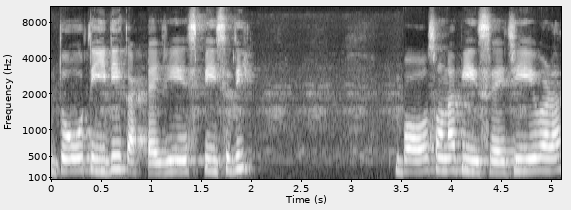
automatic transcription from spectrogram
ਦੋ ਤੀਹ ਦੀ ਕੱਟ ਹੈ ਜੀ ਇਸ ਪੀਸ ਦੀ। ਬਹੁਤ ਸੋਹਣਾ ਪੀਸ ਹੈ ਜੀ ਇਹ ਵਾਲਾ।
